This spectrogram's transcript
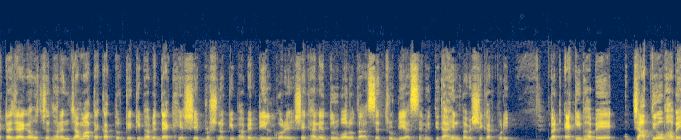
একটা জায়গা হচ্ছে ধরেন জামাত একাত্তরকে কীভাবে দেখে সেই প্রশ্ন কীভাবে ডিল করে, সেখানে দুর্বলতা আছে, ত্রুটি আছে, আমি দ্বিধাহীনভাবে স্বীকার করি। বাট একইভাবে জাতীয়ভাবে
